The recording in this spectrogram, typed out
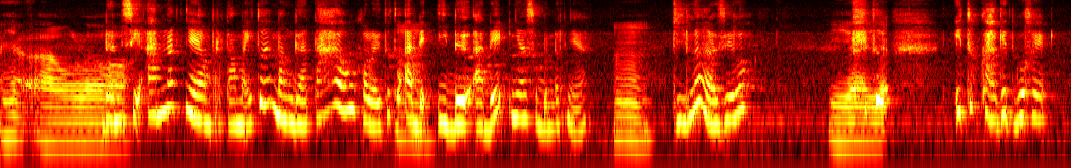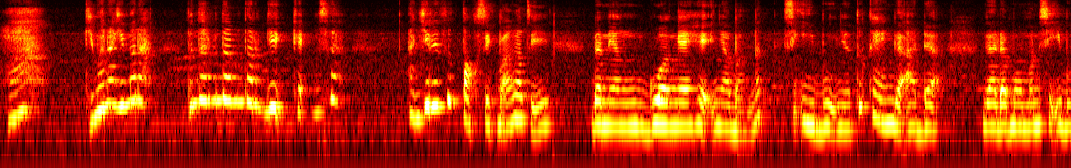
Ya Allah. Dan si anaknya yang pertama itu emang nggak tahu kalau itu tuh Hmm. adek ide adeknya sebenarnya. Mm. gila gak sih lo? Iya itu iya. itu kaget gue kayak hah? Gimana gimana? Bentar bentar bentar. Gi- kayak masa anjir itu toxic banget sih. Dan yang gua ngeheknya banget si ibunya tuh kayak nggak ada nggak ada momen si ibu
